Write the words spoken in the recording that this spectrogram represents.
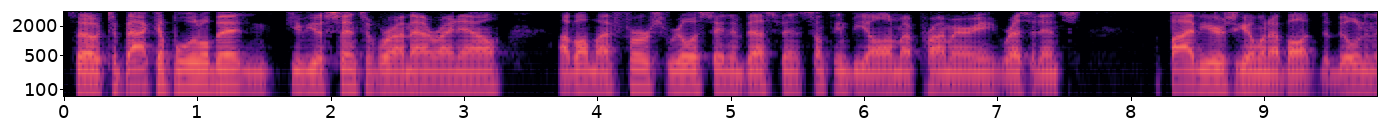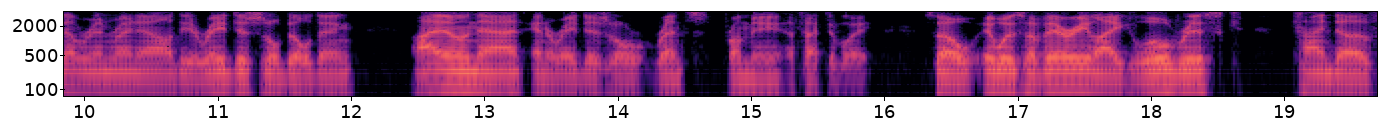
So, to back up a little bit and give you a sense of where I'm at right now, I bought my first real estate investment, something beyond my primary residence, five years ago when I bought the building that we're in right now, the Array Digital building. I own that, and Array Digital rents from me effectively. So it was a very like low risk kind of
